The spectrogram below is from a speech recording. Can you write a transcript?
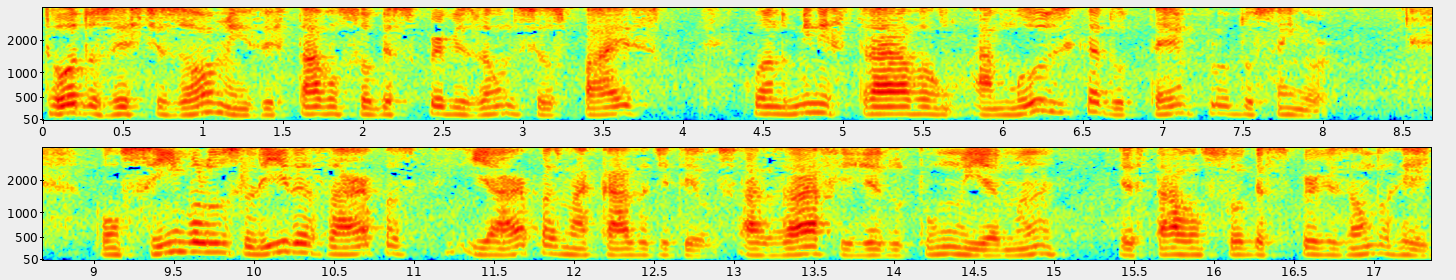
Todos estes homens estavam sob a supervisão de seus pais quando ministravam a música do templo do Senhor com símbolos, liras, harpas e harpas na casa de Deus. Asaf, Gedutum e Emã estavam sob a supervisão do rei.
